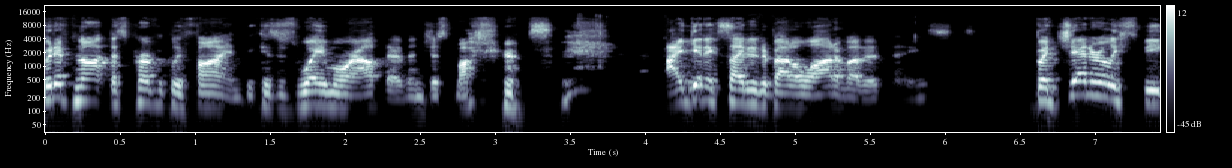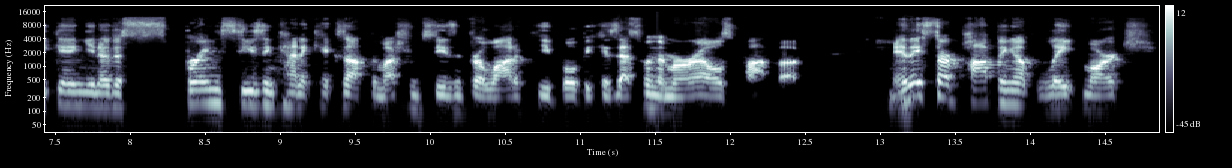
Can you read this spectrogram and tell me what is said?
But if not, that's perfectly fine because there's way more out there than just mushrooms. I get excited about a lot of other things. But generally speaking, you know, the spring season kind of kicks off the mushroom season for a lot of people because that's when the morels pop up. And they start popping up late March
